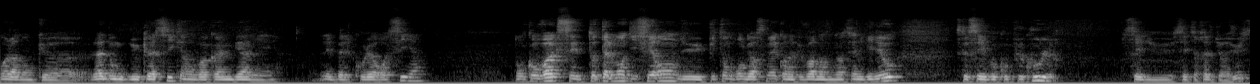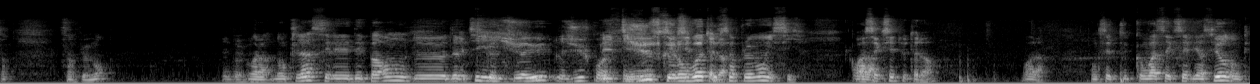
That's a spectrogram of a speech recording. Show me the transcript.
Voilà, donc euh, là, donc du classique, hein, on voit quand même bien les, les belles couleurs aussi. hein. Donc on voit que c'est totalement différent du Python Brongersmay qu'on a pu voir dans une ancienne vidéo, parce que c'est beaucoup plus cool. C'est du, c'est reste du Réjus, hein, simplement. Ben, Voilà, donc là, c'est les, des parents de, de Les petits que tu as eu, Les les petits juifs que l'on voit tout simplement ici. On va sexer tout à l'heure. Voilà. Donc c'est tout- qu'on va sexer bien sûr, donc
